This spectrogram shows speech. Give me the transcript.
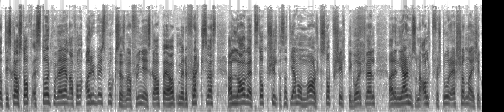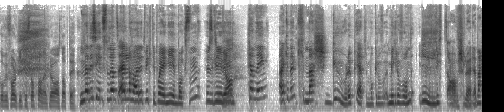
at de skal stoppe. Jeg står på veien, jeg har på meg arbeidsbukse som jeg har funnet i skapet. Jeg har på meg refleksvest. Jeg har laga et stoppskilt. Jeg satt hjemme og malt stoppskilt i går kveld. Jeg har en hjelm som er altfor stor. Jeg skjønner ikke hvorfor folk ikke stopper når jeg prøver å stoppe dem. Medisinstudent L har et viktig poeng i innboksen. Hun skriver Ja. Henning, er ikke den knæsj gule P3-mikrofonen litt avslørende?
